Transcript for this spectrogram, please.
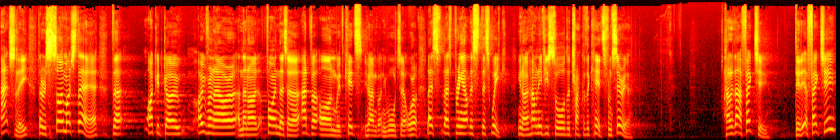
actually, there is so much there that I could go over an hour and then I find there's an advert on with kids who haven't got any water, or let's, let's bring out this this week. You know, how many of you saw the track of the kids from Syria? How did that affect you? Did it affect you?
